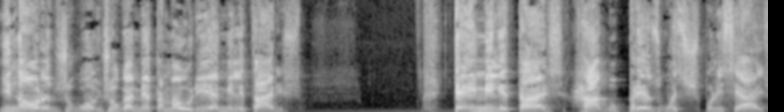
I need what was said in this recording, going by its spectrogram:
e na hora do julgamento a maioria é militares. Tem militares rabo preso com esses policiais.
